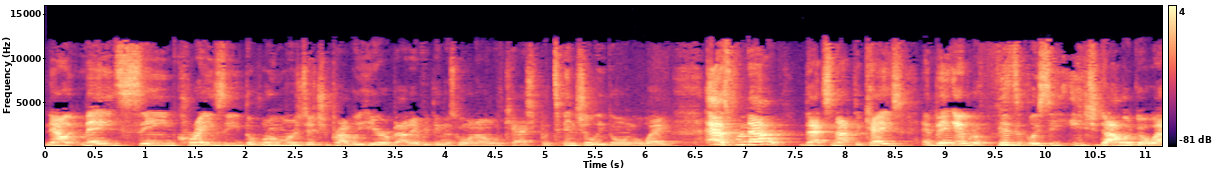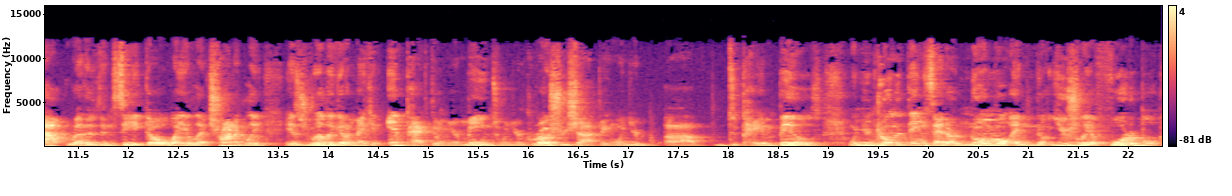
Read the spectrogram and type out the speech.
Now, it may seem crazy, the rumors that you probably hear about everything that's going on with cash potentially going away. As for now, that's not the case. And being able to physically see each dollar go out rather than see it go away electronically is really going to make an impact on your means when you're grocery shopping, when you're uh, paying bills, when you're doing the things that are normal and usually affordable.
